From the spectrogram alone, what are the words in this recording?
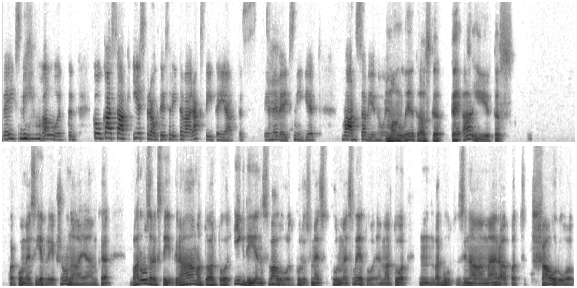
veiksmīgu valodu, tad kaut kā sāk iesprāgties arī tavā rakstītajā, tas ir neveiksmīgie vārdu savienojumi. Man liekas, ka te arī ir tas par ko mēs iepriekš runājām, ka var uzrakstīt grāmatu ar to ikdienas valodu, mēs, kuru mēs lietojam, ar to mm, varbūt zināmā mērā pat šauro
